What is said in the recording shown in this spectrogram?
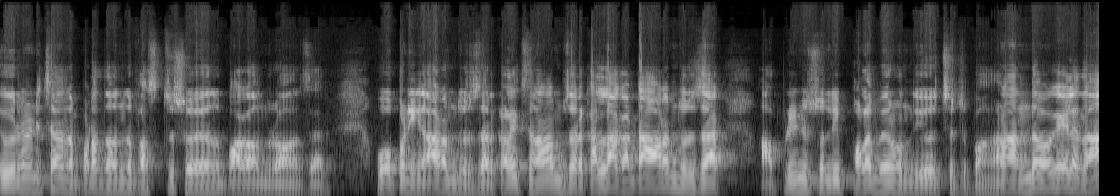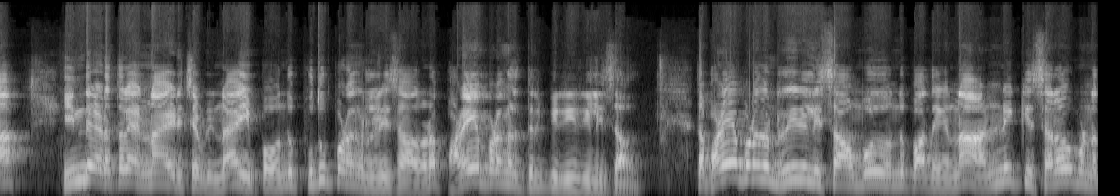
இவர் நடித்தா அந்த படத்தை வந்து ஃபஸ்ட்டு ஷோ வந்து பார்க்க வந்துடுவாங்க சார். ஓப்பனிங் ஆரம்பிச்சிடும் சார். கலெக்ஷன் ஆரம்பிச்சார் கல்லா கட்ட ஆரம்பிச்சிடும் சார். அப்படின்னு சொல்லி பல பேர் வந்து யோசிச்சுட்டு இருப்பாங்க. ஆனால் அந்த வகையில் தான் இந்த இடத்துல என்ன ஆயிடுச்சு அப்படின்னா இப்போ வந்து புது படங்கள் ரிலீஸ் ஆகிறதோட பழைய படங்கள் திருப்பி ரீ ரிலீஸ் ஆகுது. இந்த பழைய படங்கள் ரீ ரிலீஸ் ஆகும்போது வந்து பார்த்தீங்கன்னா அன்னைக்கு செலவு பண்ண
